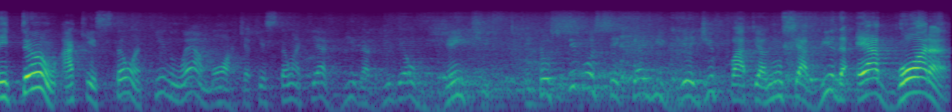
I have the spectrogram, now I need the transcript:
Então, a questão aqui não é a morte, a questão aqui é a vida, a vida é urgente. Então, se você quer viver de fato e anunciar a vida, é agora.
